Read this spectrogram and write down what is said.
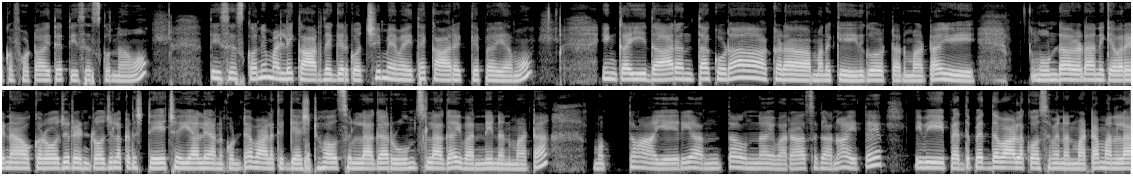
ఒక ఫోటో అయితే తీసేసుకున్నాము. తీసేసుకొని మళ్ళీ కార్ దగ్గరికి వచ్చి మేమైతే కార్ ఎక్కిపోయాము ఇంకా ఈ దారంతా కూడా అక్కడ మనకి ఇదిగోటనమాట. ఈ ఉండడానికి ఎవరైనా ఒక రోజు రెండు రోజులు అక్కడ స్టే చేయాలి అనుకుంటే వాళ్ళకి గెస్ట్ హౌస్ లాగా రూమ్స్ లాగా ఇవన్నీ అనమాట మొత్తం మొత్తం ఆ ఏరియా అంతా ఉన్నాయి వరాసగాను. అయితే ఇవి పెద్ద పెద్ద వాళ్ళ కోసమేనమాట మనలా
